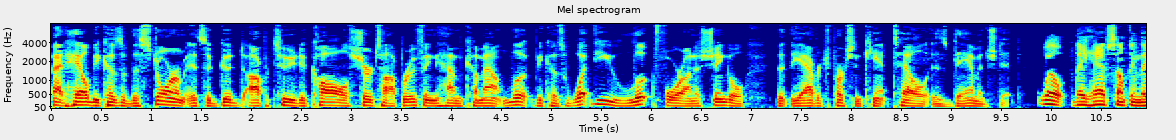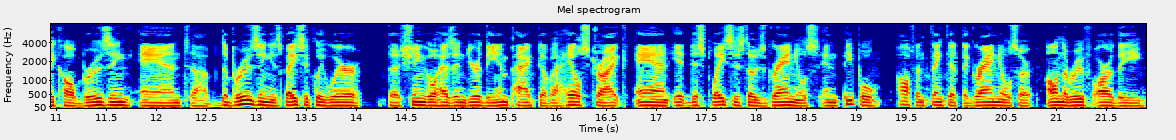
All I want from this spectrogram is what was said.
had hail because of the storm, it's a good opportunity to call SureTop Roofing to have them come out and look because what do you look for on a shingle that the average person can't tell is damaged it? Well, they have something they call bruising, and uh, the bruising is basically where the shingle has endured the impact of a hail strike and it displaces those granules. And people often think that the granules are on the roof are the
